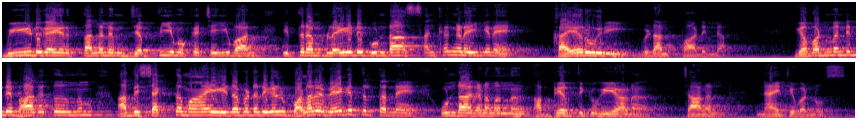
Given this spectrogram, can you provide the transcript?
വീട് കയറി തല്ലലും ജപ്തിയുമൊക്കെ ചെയ്യുവാൻ ഇത്തരം ബ്ലേഡ് ഗുണ്ടാ സംഘങ്ങളെ ഇങ്ങനെ കയറൂരി വിടാൻ പാടില്ല. ഗവൺമെന്റിന്റെ ഭാഗത്തു നിന്നും അതിശക്തമായ ഇടപെടലുകൾ വളരെ വേഗത്തിൽ തന്നെ ഉണ്ടാകണമെന്ന് അഭ്യർത്ഥിക്കുകയാണ് ചാനൽ നയന്റി വൺ ന്യൂസ്.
